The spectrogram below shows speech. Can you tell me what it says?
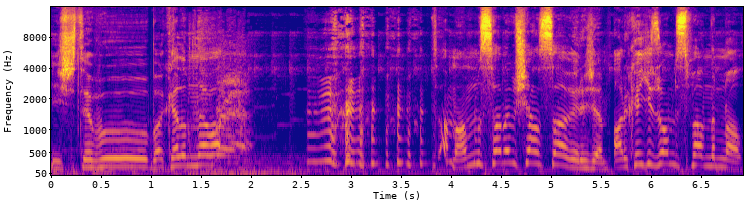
İşte bu. Bakalım ne var. tamam mı sana bir şans daha vereceğim. Arkadaki zombi spawner'ını al.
